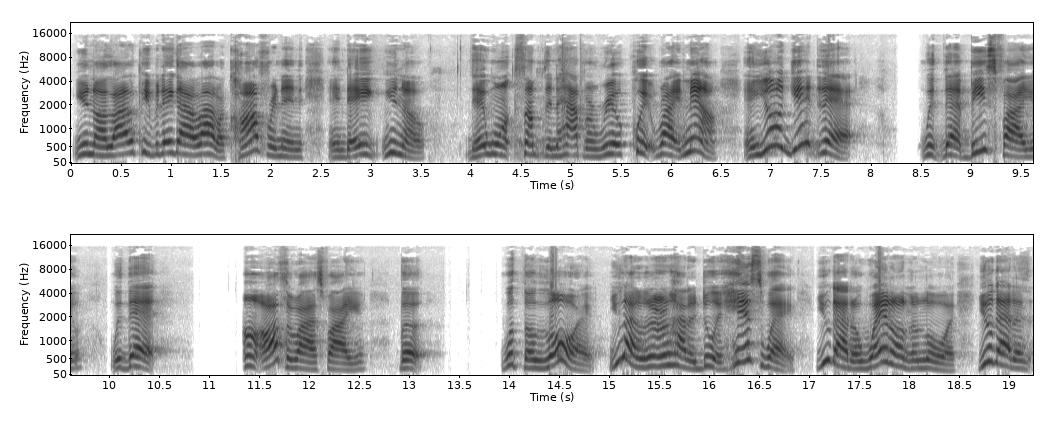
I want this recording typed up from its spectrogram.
You know, a lot of people they got a lot of comfort and and they, you know, they want something to happen real quick right now. And you'll get that with that beast fire, with that unauthorized fire. But with the Lord, you got to learn how to do it His way. You got to wait on the Lord. You got to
